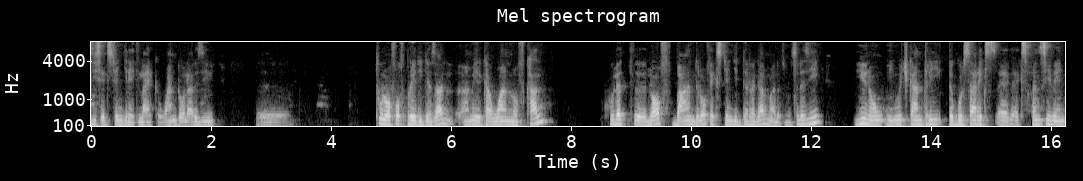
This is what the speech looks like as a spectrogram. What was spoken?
this exchange rate like one dollar እዚህ two loaf of bread ይገዛል አሜሪካ one loaf ካል ሁለት ሎፍ በአንድ ሎፍ ኤክስቼንጅ ይደረጋል ማለት ነው ስለዚህ you know in which country the goods are ex expensive and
